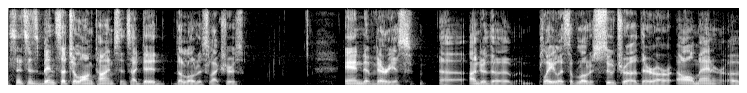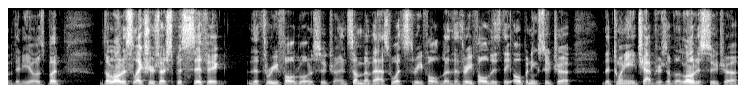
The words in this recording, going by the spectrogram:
since it's been such a long time since I did the Lotus lectures and various uh, under the playlist of Lotus Sutra, there are all manner of videos, but the Lotus lectures are specific the threefold Lotus Sutra. And some have asked, what's threefold? The, the threefold is the opening sutra, the 28 chapters of the Lotus Sutra,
